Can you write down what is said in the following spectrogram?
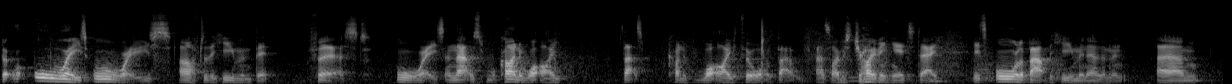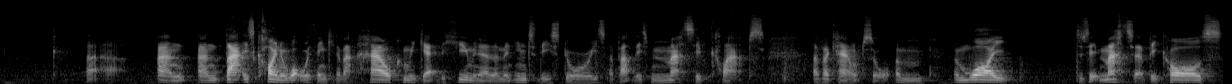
But we're always, always after the human bit first. Always. And that was kind of what I, that's kind of what I thought about as I was driving here today. It's all about the human element. Um, and and that is kind of what we're thinking about. How can we get the human element into these stories about this massive collapse of a council, um, and why does it matter? Because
